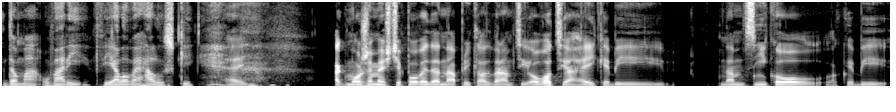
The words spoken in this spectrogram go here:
doma uvarí fialové halušky. Hej. Ak môžeme ešte povedať napríklad v rámci ovocia, hej, keby nám vznikol, keby,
